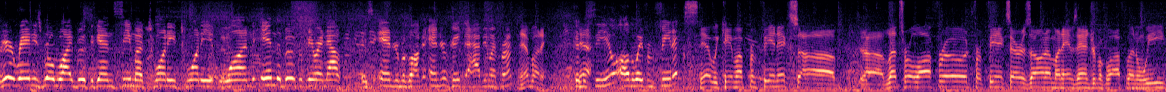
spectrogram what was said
We're here at Randy's Worldwide booth again, SEMA 2021. In the booth with me right now is Andrew McLaughlin. Andrew, great to have you, my friend. Yeah, buddy. Good yeah. to see you, all the way from Phoenix. Yeah, we came up from Phoenix. Uh, uh, LetzRoll Offroad from Phoenix, Arizona. My name is Andrew McLaughlin. We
